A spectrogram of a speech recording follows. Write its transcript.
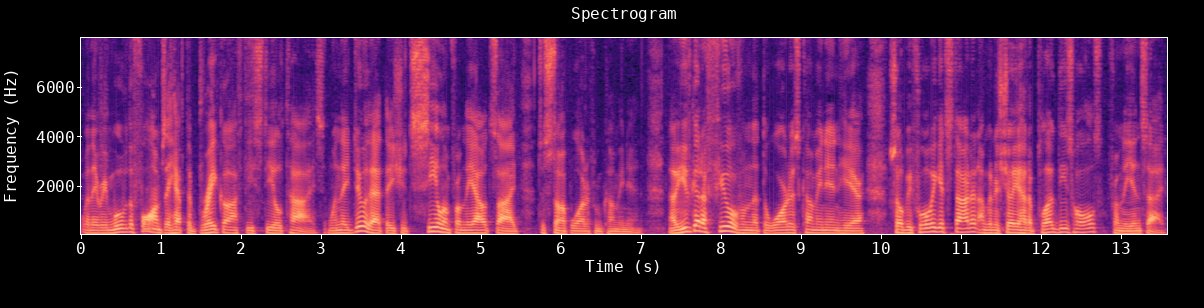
When they remove the forms, they have to break off these steel ties. When they do that, they should seal them from the outside to stop water from coming in. Now, you've got a few of them that the water is coming in here. So before we get started, I'm going to show you how to plug these holes from the inside.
